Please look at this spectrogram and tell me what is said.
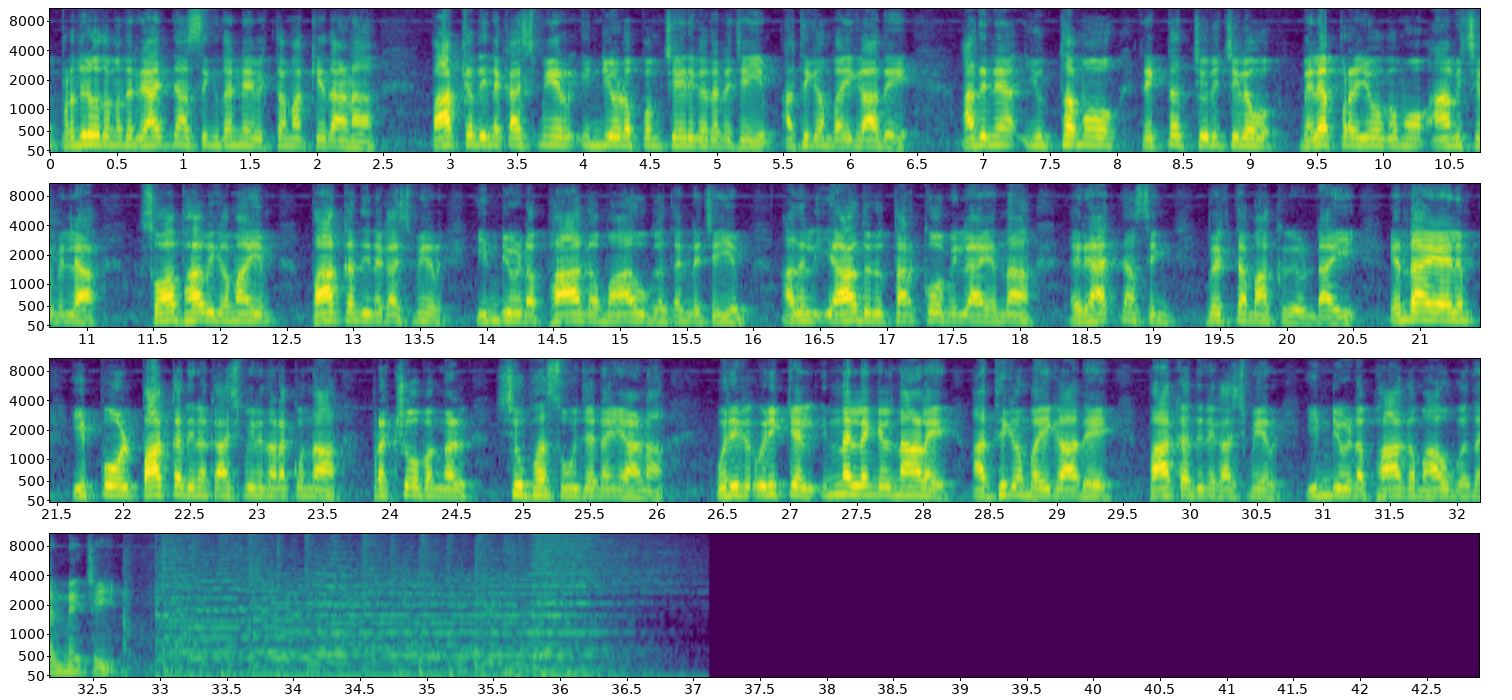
പ്രതിരോധ മന്ത്രി രാജ്നാഥ് സിംഗ് തന്നെ വ്യക്തമാക്കിയതാണ്. പാക് കാശ്മീർ ഇന്ത്യയോടൊപ്പം ചേരുക തന്നെ ചെയ്യും. അധികം വൈകാതെ അതിന് യുദ്ധമോ രക്തച്ചൊരിച്ചിലോ ബലപ്രയോഗമോ ആവശ്യമില്ല. സ്വാഭാവികമായും പാക് കാശ്മീർ ഇന്ത്യയുടെ ഭാഗമാവുക തന്നെ ചെയ്യും. അതിൽ യാതൊരു തർക്കവുമില്ല എന്ന് രാജ്നാഥ് സിംഗ് വ്യക്തമാക്കുകയുണ്ടായി. എന്തായാലും ഇപ്പോൾ പാക് കാശ്മീരിൽ നടക്കുന്ന പ്രക്ഷോഭങ്ങൾ ശുഭസൂചനയാണ്. ഒരു ഒരിക്കൽ ഇന്നല്ലെങ്കിൽ നാളെ അധികം വൈകാതെ പാക് അധീന കാശ്മീർ ഇന്ത്യയുടെ ഭാഗമാവുക തന്നെ ചെയ്യും.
